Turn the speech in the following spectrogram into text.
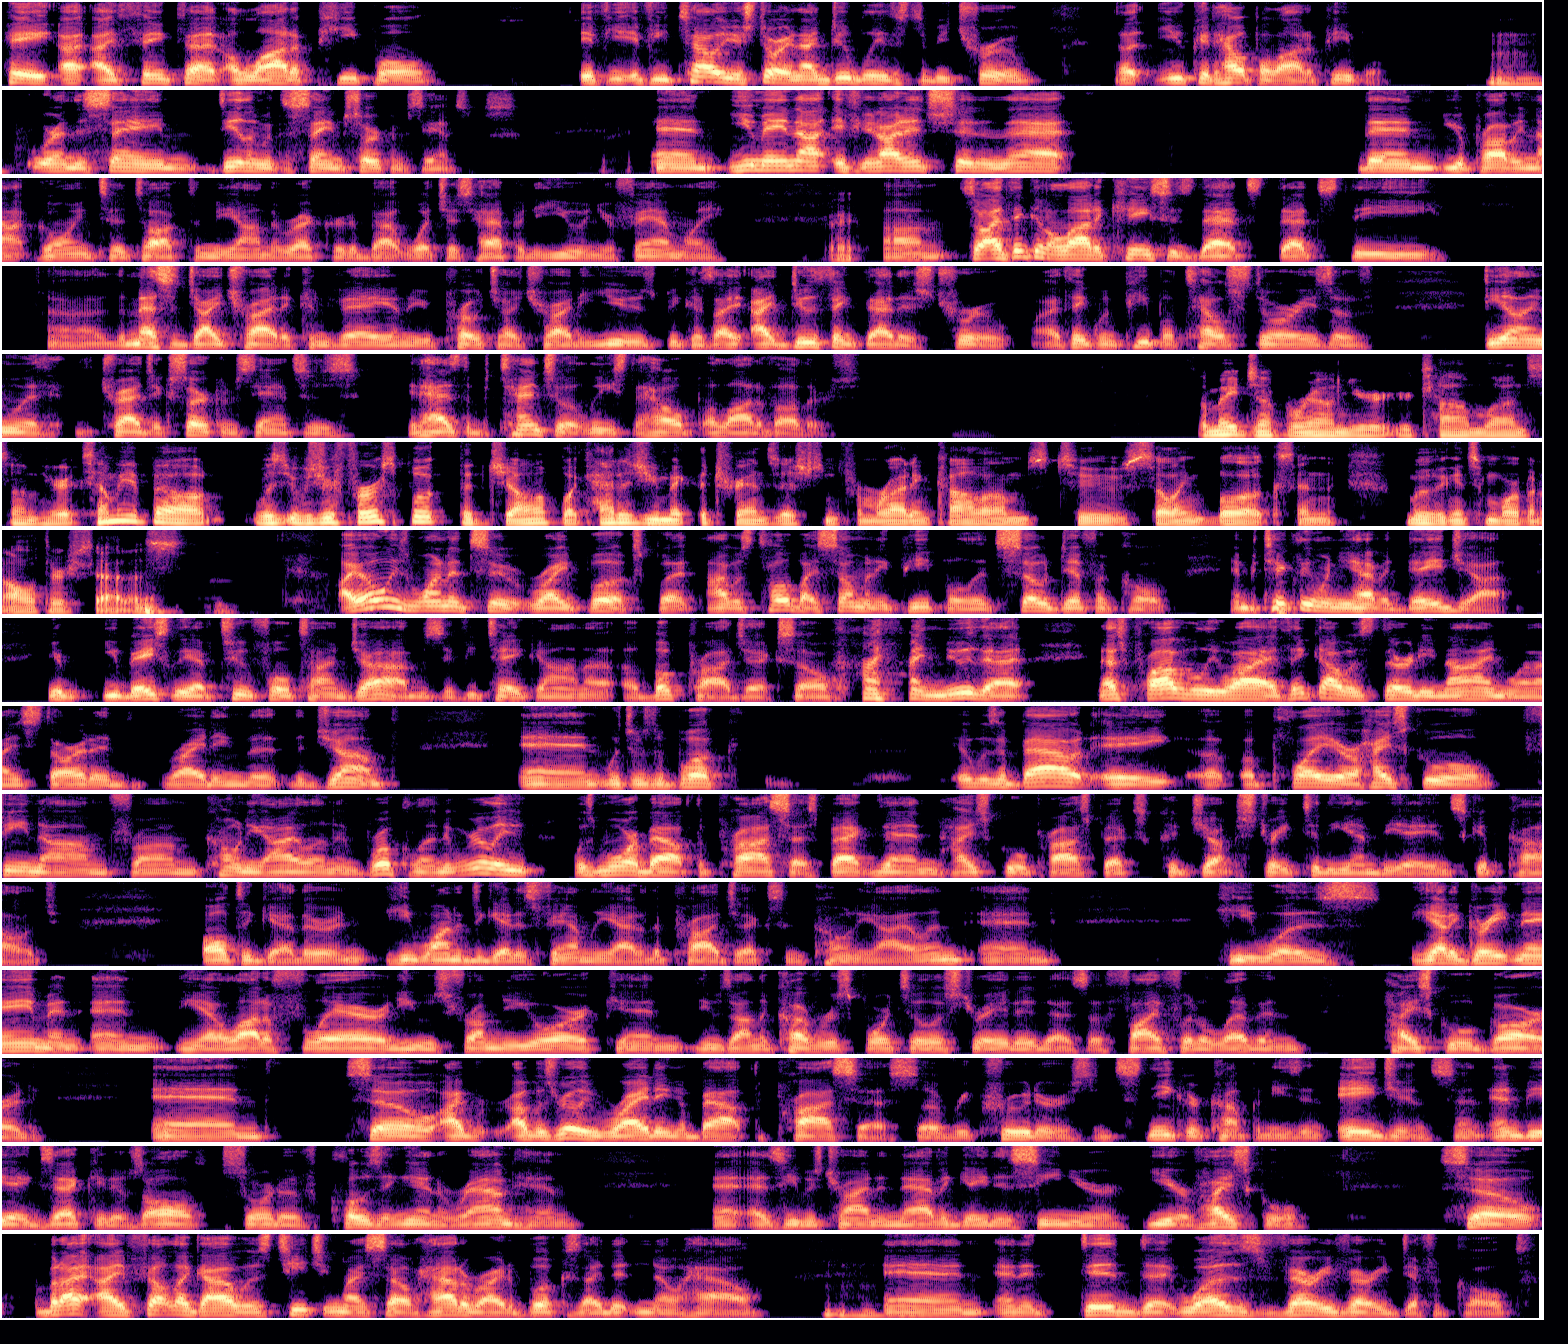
hey I, I think that a lot of people if you if you tell your story and i do believe this to be true that you could help a lot of people mm-hmm. who are in the same dealing with the same circumstances. And you may not, if you're not interested in that, then you're probably not going to talk to me on the record about what just happened to you and your family. Right. Um, so I think in a lot of cases that's that's the uh, the message I try to convey and the approach I try to use because I, I do think that is true. I think when people tell stories of dealing with tragic circumstances, it has the potential at least to help a lot of others. I may jump around your your timeline some here. Tell me about was it was your first book, The Jump? Like, how did you make the transition from writing columns to selling books and moving into more of an author status? I always wanted to write books, but I was told by so many people it's so difficult, and particularly when you have a day job. You, you basically have two full-time jobs if you take on a, a book project so I, I, knew that that's probably why i think i was 39 when i started writing the, the jump and which was a book it was about a, a player, high school phenom from Coney Island in Brooklyn. It really was more about the process. Back then, high school prospects could jump straight to the NBA and skip college altogether. And he wanted to get his family out of the projects in Coney Island. And he was he had a great name and and he had a lot of flair and he was from New York and he was on the cover of Sports Illustrated as a five foot eleven high school guard. And so I, I was really writing about the process of recruiters and sneaker companies and agents and NBA executives all sort of closing in around him as he was trying to navigate his senior year of high school. So, but I, I felt like I was teaching myself how to write a book because I didn't know how. Mm-hmm. And and it did it was very, very difficult.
